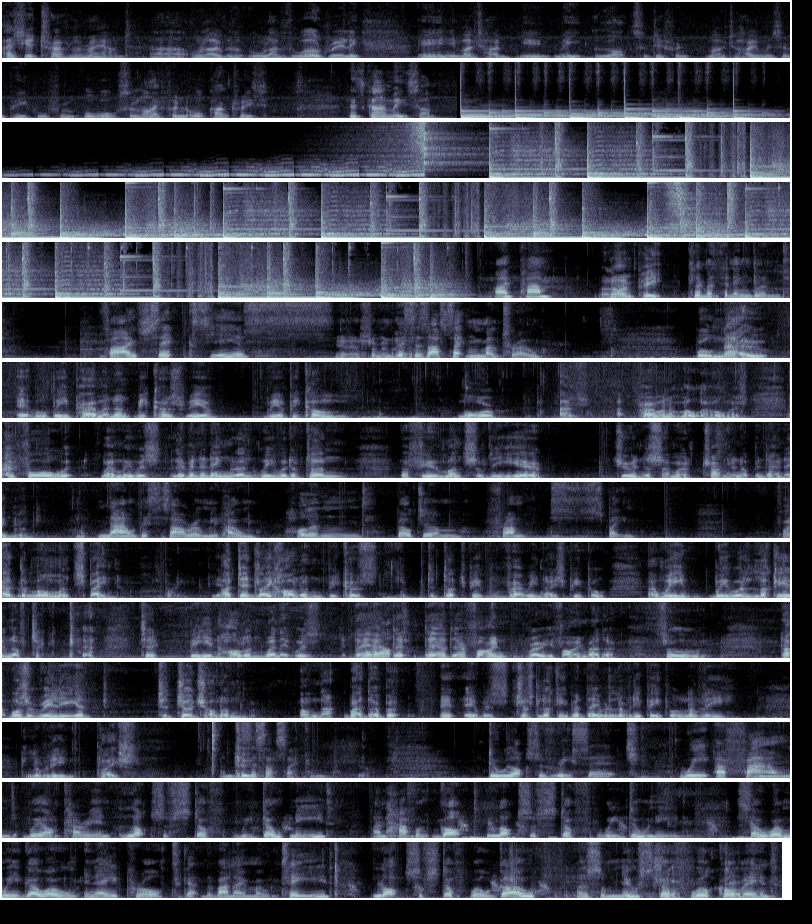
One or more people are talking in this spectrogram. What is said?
as you travel around uh, all over the all over the world, really, in your motorhome, you meet lots of different motorhomers and people from all walks of life and all countries. Let's go and meet some. I'm Pam, And I'm Pete. Plymouth in England. Five, six years. Yeah, something like This is our second motorhome. Well, now it will be permanent because we have we have become more as permanent motorhomers. Before, w- when we was living in England, we would have done a few months of the year during the summer travelling up and down England. Now this is our only home. Holland, Belgium, France, Spain. At the moment, Spain. Spain. I did like Holland because the, the Dutch people, very nice people, and we we were lucky enough to to be in Holland when it was they Red had the, they had their fine, very fine weather. So that wasn't really a, to judge Holland on that weather, but it, it was just lucky. But they were lovely people, lovely, lovely place. And this Two. is our second. Do lots of research. We have found we are carrying lots of stuff we don't need and haven't got lots of stuff we do need. So when we go home in April to get the van MOT'd, lots of stuff will go and some new stuff, Stuff will will come, come. in.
